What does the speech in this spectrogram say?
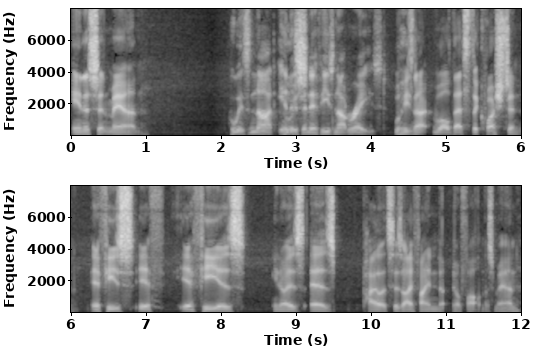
innocent man, who is not innocent if he's not raised. well, he's not. Well, that's the question. If he's if if he is, you know, as as Pilate says, I find no, fault in this man,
